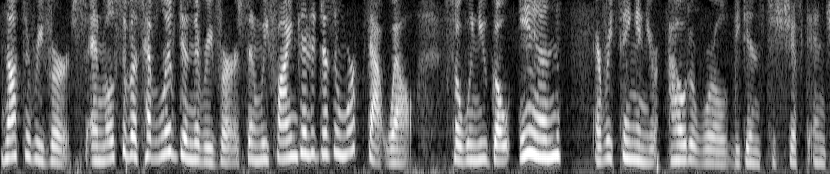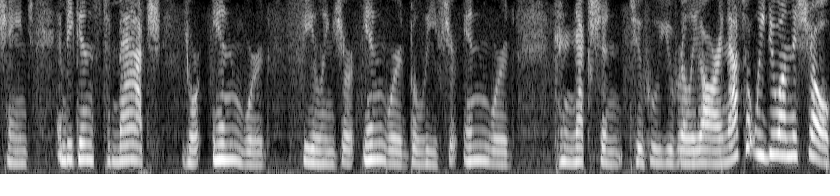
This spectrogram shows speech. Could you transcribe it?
not the reverse. And most of us have lived in the reverse, and we find that it doesn't work that well. So when you go in, everything in your outer world begins to shift and change and begins to match your inward feelings, your inward beliefs, your inward connection to who you really are. And that's what we do on this show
